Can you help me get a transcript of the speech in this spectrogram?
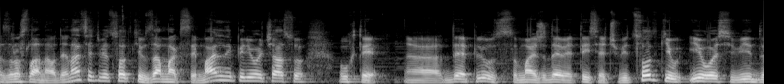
Зросла на 11%. За максимальний період часу, ух ти, е, де плюс майже 9 тисяч відсотків. І ось від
